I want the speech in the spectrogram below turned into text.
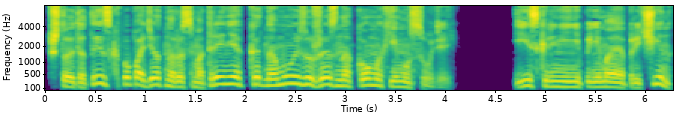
что этот иск попадет на рассмотрение к одному из уже знакомых ему судей. Искренне не понимая причин,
